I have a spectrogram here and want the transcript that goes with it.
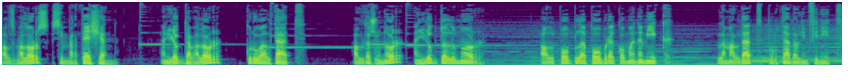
Els valors s'inverteixen. En lloc de valor, crueltat. El deshonor en lloc de l'honor. El poble pobre com a enemic. La maldat portada a l'infinit.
